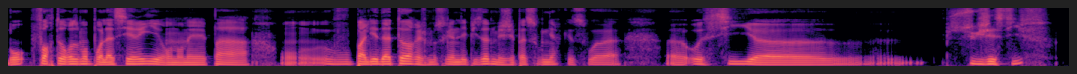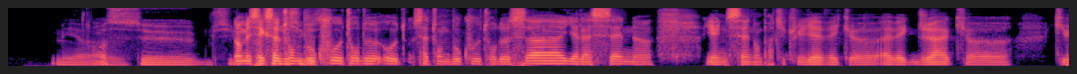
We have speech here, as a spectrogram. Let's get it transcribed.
Bon, fort heureusement pour la série, on n'en est pas. vous parliez d'Ator et je me souviens de l'épisode, mais j'ai pas souvenir que ce soit euh, aussi euh, suggestif. Mais oh, non, mais c'est que ça tourne beaucoup autour de ça tourne beaucoup autour de ça. Il y a la scène, il y a une scène en particulier avec avec Jack qui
